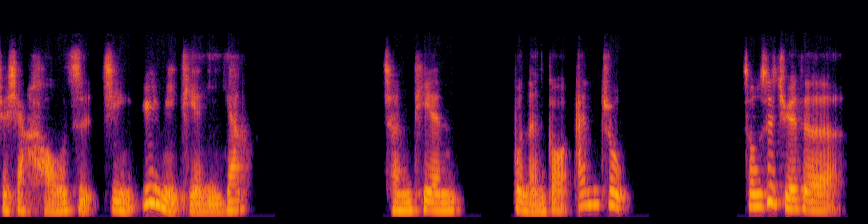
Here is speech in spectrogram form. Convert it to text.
就像猴子进玉米田一样，成天不能够安住，总是觉得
